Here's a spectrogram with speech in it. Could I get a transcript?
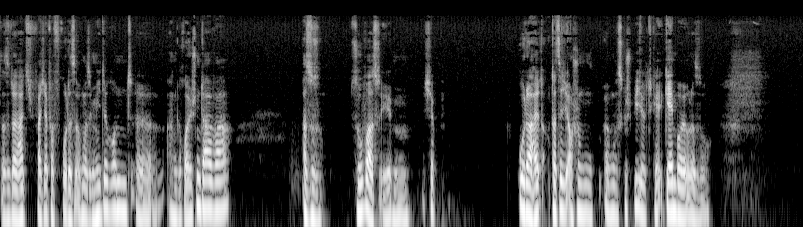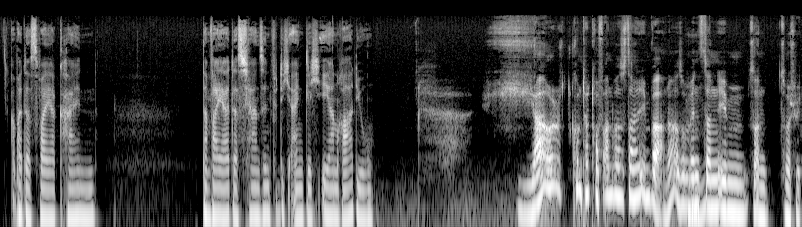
Also da war ich einfach froh, dass irgendwas im Hintergrund äh, an Geräuschen da war. Also sowas eben. Ich habe oder halt tatsächlich auch schon irgendwas gespielt, Gameboy oder so. Aber das war ja kein. Dann war ja das Fernsehen für dich eigentlich eher ein Radio. Ja, kommt halt drauf an, was es dann halt eben war. Ne? Also mhm. wenn es dann eben so an, zum Beispiel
